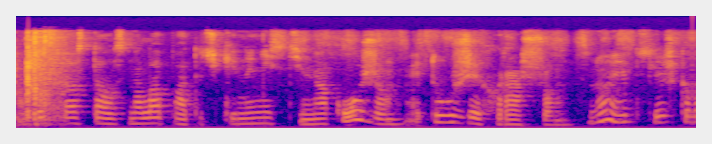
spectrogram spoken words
а то, что осталось на лопаточке, нанести на кожу, это уже хорошо. Но это слишком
